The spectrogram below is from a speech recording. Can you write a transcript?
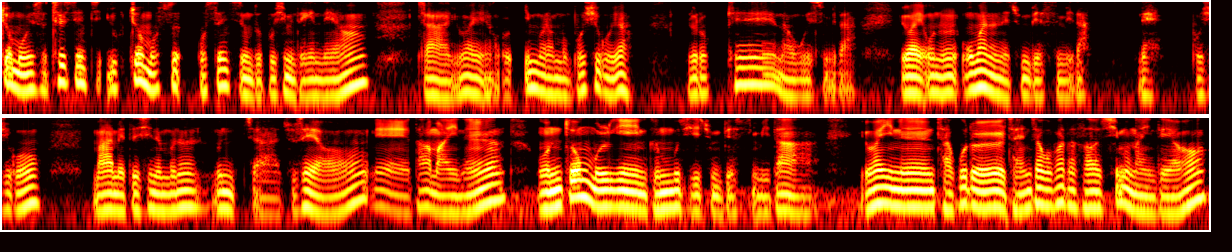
6.5에서 7cm, 6.5cm 정도 보시면 되겠네요. 자, 이 아이 인물 한번 보시고요. 이렇게 나오고 있습니다. 이 아이 오늘 5만원에 준비했습니다. 네, 보시고 마음에 드시는 분은 문자 주세요. 네, 다음 아이는 원종 물긴 근무지 준비했습니다. 이 아이는 자구를 자연자구 받아서 심은 아이인데요.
